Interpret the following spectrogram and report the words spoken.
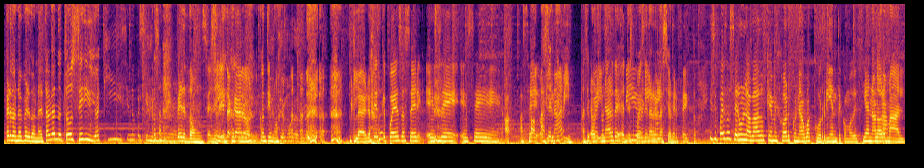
Perdona, perdona. Está hablando todo serio y yo aquí diciendo cualquier cosa. Perdón. Señorita Carol. Continúa. claro. es que puedes hacer ese, ese, hacer, ah, hacer pipí, orinar después de la relación. Perfecto. Y si puedes hacer un lavado, qué mejor con agua corriente, como decían Normal,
